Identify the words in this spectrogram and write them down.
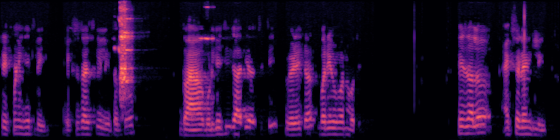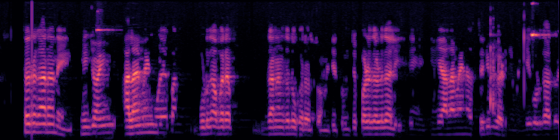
ट्रीटमेंट घेतली, एक्सरसाइज केली, तर तो गा गुडघ्याची गादी असते ती वेळेच्या आत बरी होऊन होते. हे झालं ॲक्सिडेंटली. तर कारण हे जॉईंट अलायमेंटमुळे पण गुडघा बऱ्या जणांचा दुखत असतो. म्हणजे तुमची पडझड झाली, जी अलायमेंट असते ती बिघडली. म्हणजे गुडघा जो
